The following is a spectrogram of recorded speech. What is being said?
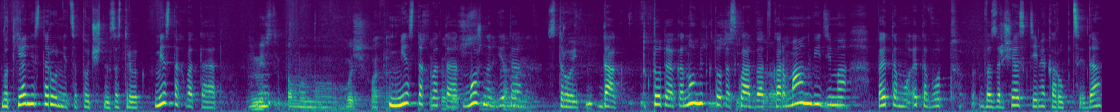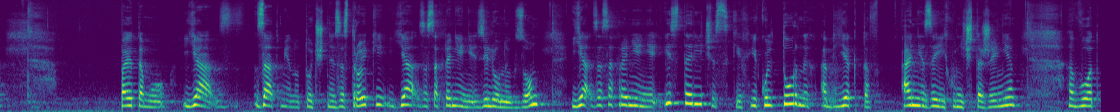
вот я не сторонница точечных застроек. Места хватает. места, по-моему, очень хватает. Места хватает, можно где-то строить. Да, кто-то экономит, кто-то складывает в карман, видимо. Поэтому это вот, возвращаясь к теме коррупции, да. Поэтому я за отмену точечной застройки, я за сохранение зеленых зон, я за сохранение исторических и культурных объектов, а не за их уничтожение. Вот.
